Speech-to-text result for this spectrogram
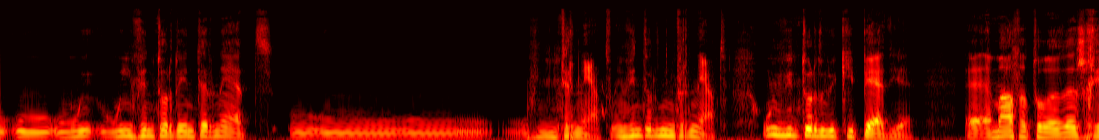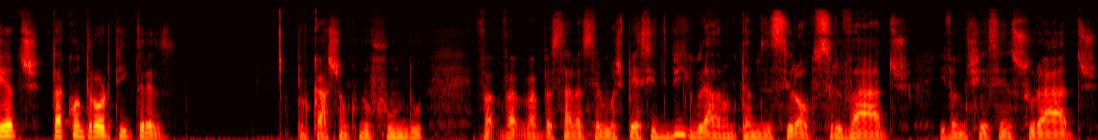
o, o, o, inventor da internet, o, o, internet, o inventor da internet, o inventor do Wikipédia, a, malta toda das redes está contra o artigo 13 porque acham que no fundo vai, vai, passar a ser uma espécie de Big Brother onde estamos a ser observados e vamos ser censurados.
